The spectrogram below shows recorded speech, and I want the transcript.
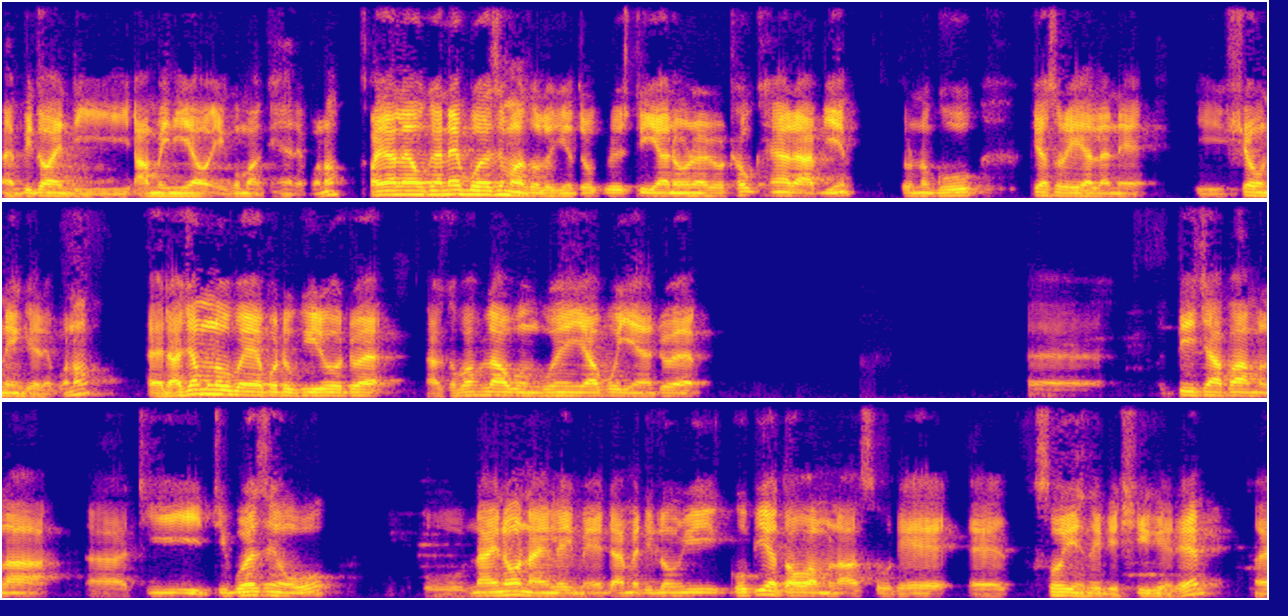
အဲပြီးတော့ဒီအာမေးနီးယားကိုအင်ကိုမှာခံရတယ်ပေါ့နော်။အိုင်ယာလန်ကိုခံတဲ့ပွဲစဉ်မှာဆိုလို့ချင်းသူခရစ္စတီယာနိုရိုနယ်ဒိုထုတ်ခံရတာအပြင်သူတို့ငကိုပြက်ဆိုရီယာလန်နဲ့ဒီရှုံးနေခဲ့တယ်ပေါ့နော် အဲဒါကြောင့်မလို့ပဲပေါ်တူဂီတို့အတွက်ကမ္ဘာဖလားဝင်ခွင့်ရဖို့ရန်အတွက်အဲတေချာပါမလားအဲဒီဒီပွဲစဉ်ကိုဟိုနိုင်တော့နိုင်လိမ့်မယ်ဒါပေမဲ့ဒီလိုမျိုးကိုပြတ်တော့ပါမလားဆိုတော့အဲစိုးရင်စိတ်တွေရှိခဲ့တယ်အဲ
